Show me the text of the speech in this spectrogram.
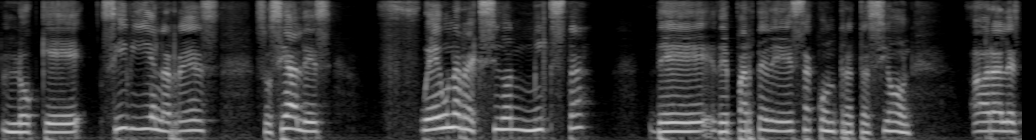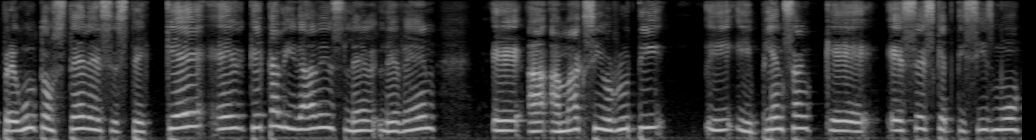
lo que sí vi en las redes sociales fue una reacción mixta de, de parte de esa contratación. Ahora les pregunto a ustedes, este, ¿qué, eh, qué calidades le, le ven? Eh, a, Maxi Urruti y, piensan que ese escepticismo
